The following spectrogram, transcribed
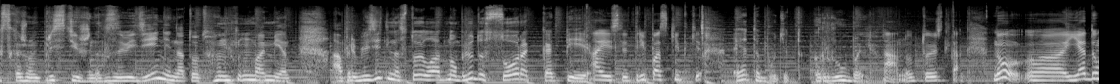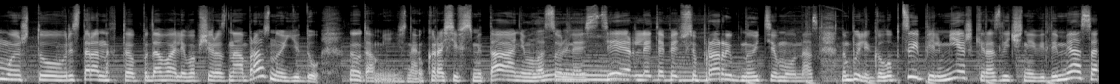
скажем, престижных заведений на тот момент, а приблизительно стоило одно блюдо 40 копеек. А если три по скидке? Это будет рубль. А, ну то есть так. Ну, э, я думаю, что в ресторанах-то подавали вообще разнообразную еду. Ну, там, я не знаю, караси в сметане, малосольная М. стерлядь, опять все про рыбную тему у нас. Но были голубцы, пельмешки, различные виды мяса,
